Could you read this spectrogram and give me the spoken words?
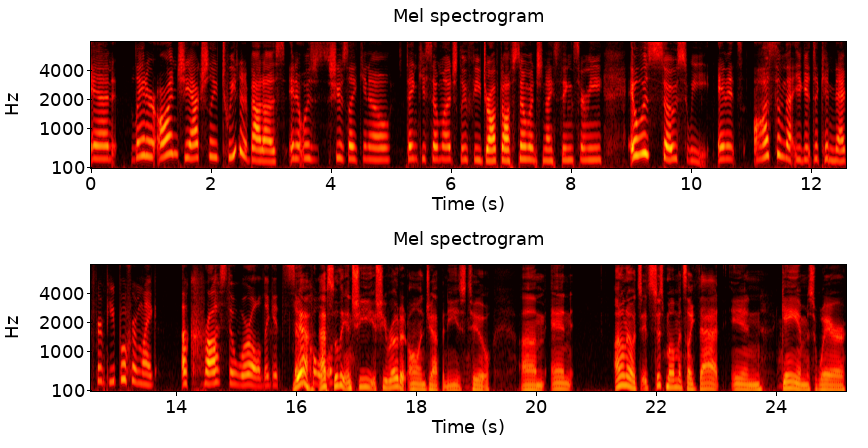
and later on she actually tweeted about us and it was she was like, you know, Thank you so much. Luffy dropped off so much nice things for me. It was so sweet. And it's awesome that you get to connect from people from like across the world. Like it's so yeah, cool. absolutely. And she she wrote it all in Japanese too. Um, and I don't know, it's it's just moments like that in games where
